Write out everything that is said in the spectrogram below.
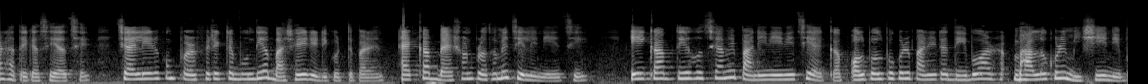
সবার হাতের কাছে আছে। চাইলে এরকম পারফেক্ট একটা বুন্দিয়া বাসায় রেডি করতে পারেন। এক কাপ বেসন প্রথমে চেলে নিয়েছি। এই কাপ দিয়ে হচ্ছে আমি পানি নিয়ে নিয়েছি এক কাপ। অল্প অল্প করে পানিটা দিব আর ভালো করে মিশিয়ে নিব।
